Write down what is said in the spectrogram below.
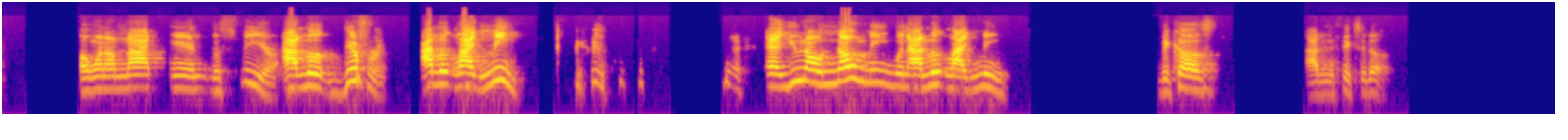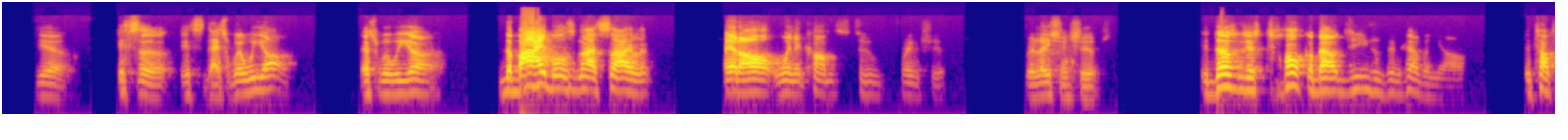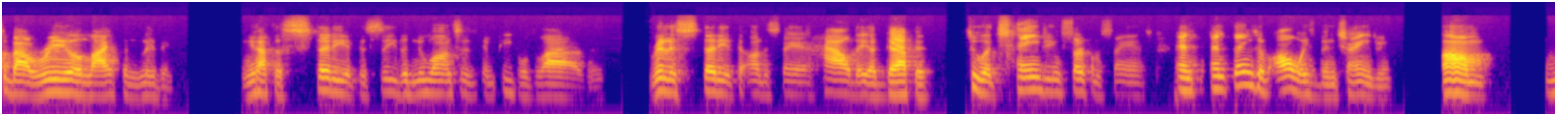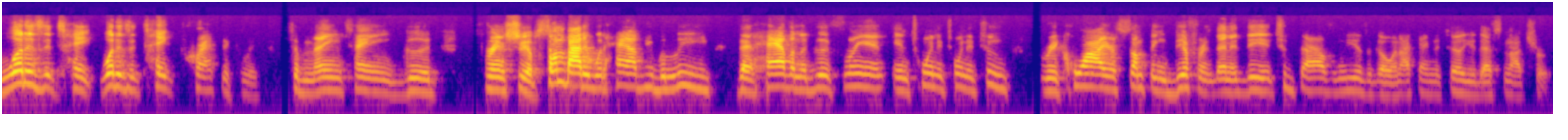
or when I'm not in the sphere. I look different. I look like me. and you don't know me when I look like me because I didn't fix it up. Yeah. It's a it's that's where we are. That's where we are. The Bible's not silent at all when it comes to friendship, relationships. It doesn't just talk about Jesus in heaven, y'all. It talks about real life and living. And you have to study it to see the nuances in people's lives and really study it to understand how they adapted to a changing circumstance. And, and things have always been changing. Um, what does it take? What does it take practically to maintain good friendships? Somebody would have you believe that having a good friend in 2022 requires something different than it did 2,000 years ago. And I came to tell you that's not true.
